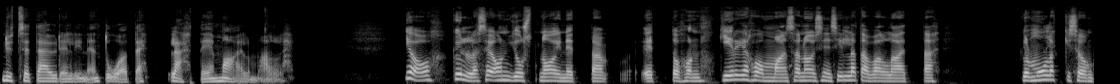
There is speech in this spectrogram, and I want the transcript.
nyt se täydellinen tuote lähtee maailmalle. Joo, kyllä se on just noin, että tuohon kirjahommaan sanoisin sillä tavalla, että kyllä mullekin se on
